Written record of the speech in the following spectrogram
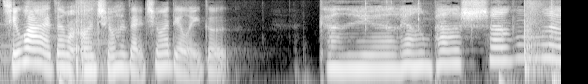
情话还在吗？嗯，情话在。情话点了一个。看月亮爬上来。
